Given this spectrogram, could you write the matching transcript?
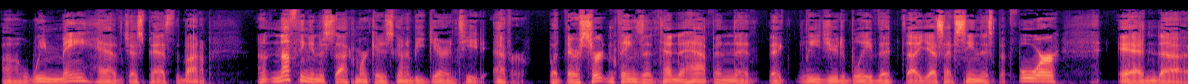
Uh, we may have just passed the bottom. Uh, nothing in the stock market is going to be guaranteed ever, but there are certain things that tend to happen that, that lead you to believe that, uh, yes, I've seen this before. And uh,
